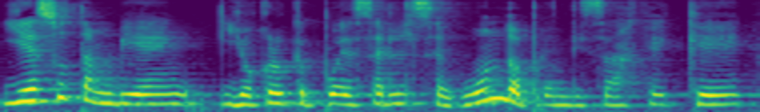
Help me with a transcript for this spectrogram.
Y eso también yo creo que puede ser el segundo aprendizaje que,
